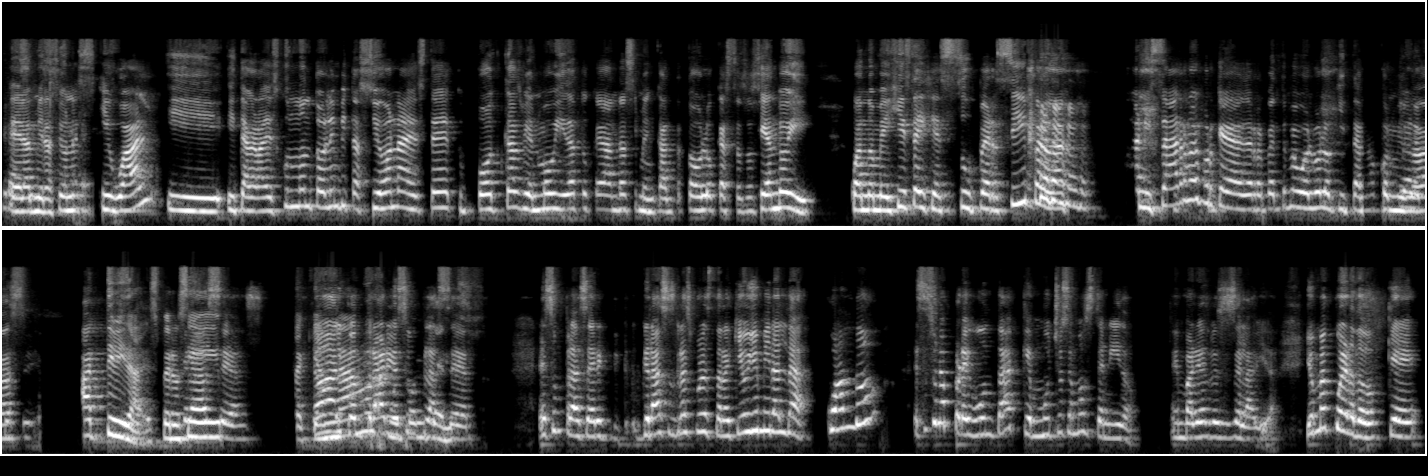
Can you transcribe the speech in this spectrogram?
Eh, la admiración es igual y, y, te agradezco un montón la invitación a este tu podcast bien movida, tú que andas y me encanta todo lo que estás haciendo y cuando me dijiste dije, súper sí, pero organizarme porque de repente me vuelvo loquita, ¿no? Con mis nuevas actividades, pero sí. Gracias. Aquí no, al contrario, es un placer. Es un placer. Gracias, gracias por estar aquí. Oye, Miralda, ¿cuándo? Esa es una pregunta que muchos hemos tenido en varias veces de la vida. Yo me acuerdo que,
